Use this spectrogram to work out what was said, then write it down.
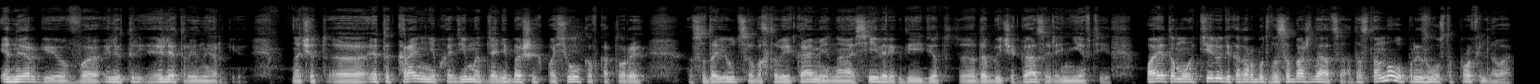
энергию в электроэнергию. Значит, э, это крайне необходимо для небольших поселков, которые создаются вахтовиками на севере, где идет э, добыча газа или нефти. Поэтому те люди, которые будут высвобождаться от основного производства профильного,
